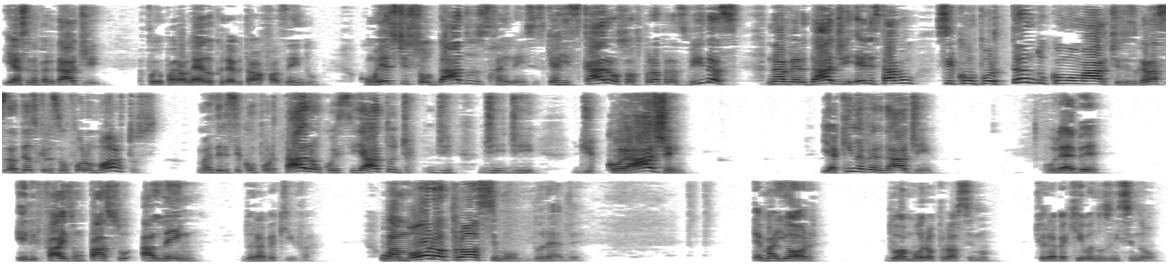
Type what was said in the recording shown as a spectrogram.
E essa, na verdade, foi o paralelo que o Rebbe estava fazendo com estes soldados israelenses que arriscaram suas próprias vidas. Na verdade, eles estavam se comportando como mártires. Graças a Deus que eles não foram mortos, mas eles se comportaram com esse ato de, de, de, de, de coragem. E aqui, na verdade, o Rebbe ele faz um passo além do Rebbe Akiva. O amor ao próximo do Rebbe é maior do amor ao próximo que o Rebbe Akiva nos ensinou.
